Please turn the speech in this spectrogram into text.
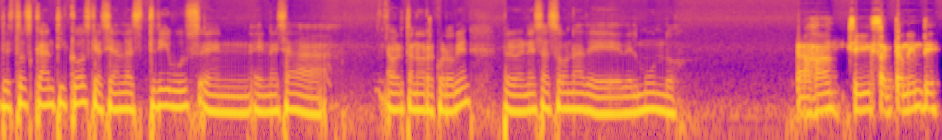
de estos cánticos que hacían las tribus en, en esa ahorita no recuerdo bien pero en esa zona de, del mundo Ajá, sí, exactamente,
